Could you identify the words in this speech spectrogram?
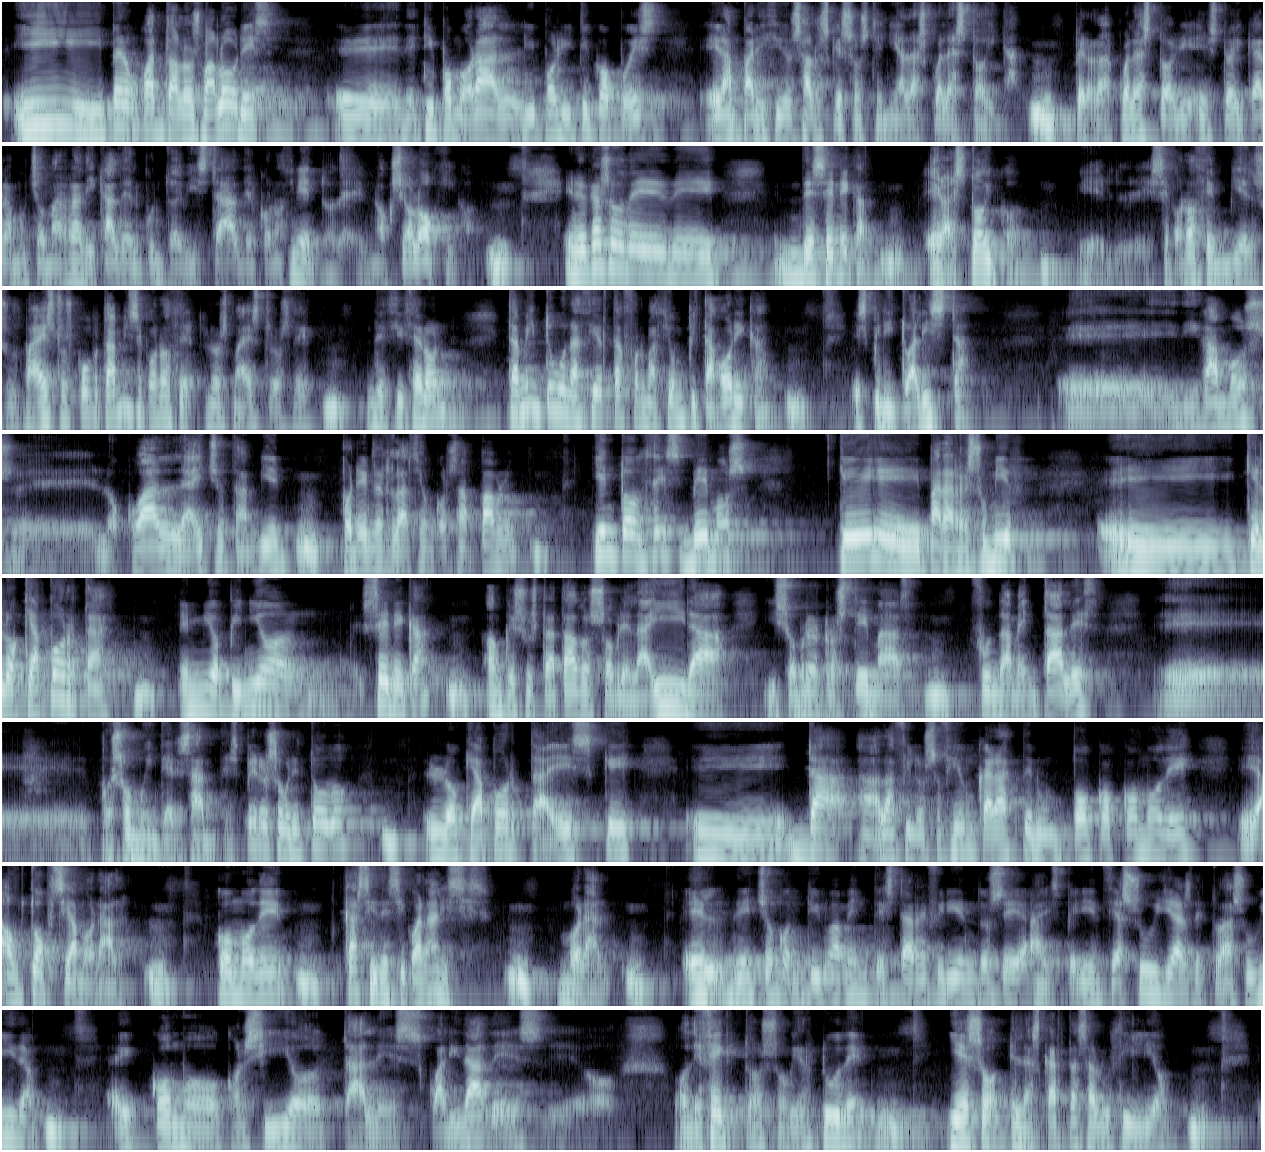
Y, pero en cuanto a los valores eh, de tipo moral y político, pues eran parecidos a los que sostenía la escuela estoica. Pero la escuela estoica era mucho más radical desde el punto de vista del conocimiento, del noxiológico. En el caso de, de, Séneca, era estoico, se conocen bien sus maestros, como también se conocen los maestros de, de Cicerón. También tuvo una cierta formación pitagórica, espiritualista, eh, digamos, eh, lo cual le ha hecho también poner en relación con San Pablo. Y entonces vemos que, para resumir, eh, que lo que aporta, en mi opinión, Séneca, aunque sus tratados sobre la ira y sobre otros temas fundamentales, eh, pues son muy interesantes, pero sobre todo lo que aporta es que eh, da a la filosofía un carácter un poco como de autopsia moral, como de casi de psicoanálisis moral. Él, de hecho, continuamente está refiriéndose a experiencias suyas de toda su vida, eh, cómo consiguió tales cualidades eh, o, defectos o virtudes, y eso en las cartas a Lucilio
